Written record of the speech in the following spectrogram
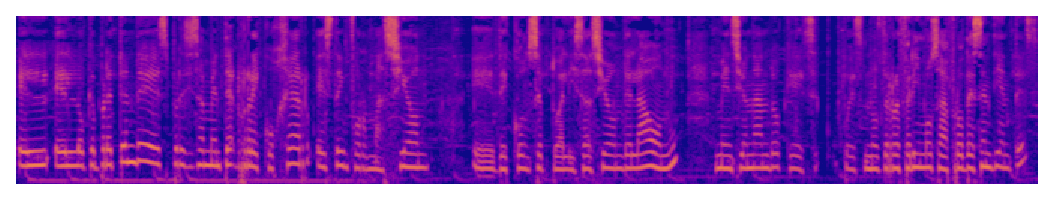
El, lo que pretende es precisamente recoger esta información eh, de conceptualización de la ONU, mencionando que pues, nos referimos a afrodescendientes,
